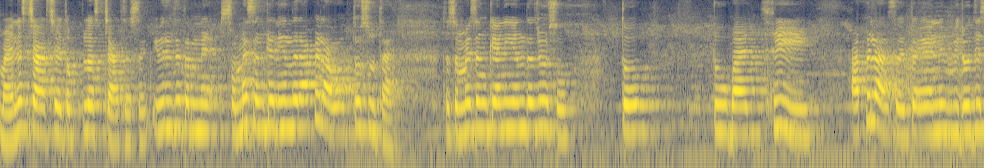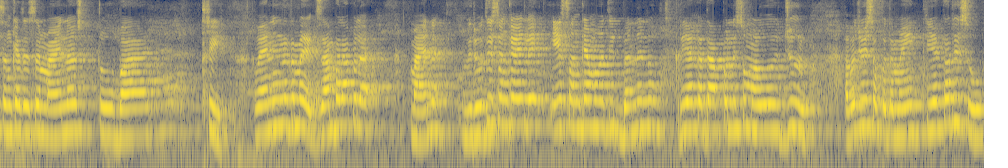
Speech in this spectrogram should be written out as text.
માઇનસ ચાર છે, તો પ્લસ ચાર થશે. એવી રીતે તમને સમય સંખ્યાની અંદર આપેલા હોય તો શું થાય? તો સમય સંખ્યાની અંદર જોશો, તો ટુ બાય થ્રી આપેલા હશે, તો એની વિરોધી સંખ્યા થશે માઇનસ ટુ બાય થ્રી હવે એની અંદર તમે એક્ઝામ્પલ આપેલા માઇનસ વિરોધી સંખ્યા એટલે એ સંખ્યામાંથી બંનેનું ક્રિયા કરતાં આપણને શું મળવું? જરૂર હવે જોઈ શકો, તમે અહીં ક્રિયા કરીશું.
